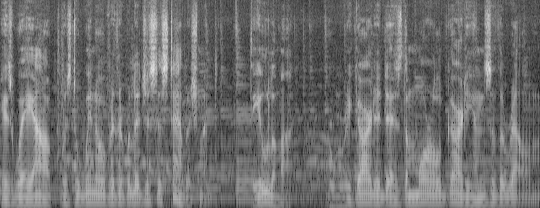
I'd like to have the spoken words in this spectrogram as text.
His way out was to win over the religious establishment, the ulama, who were regarded as the moral guardians of the realm.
